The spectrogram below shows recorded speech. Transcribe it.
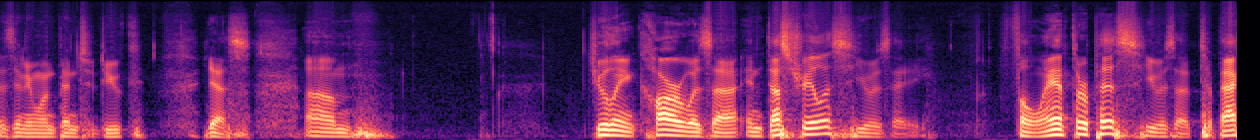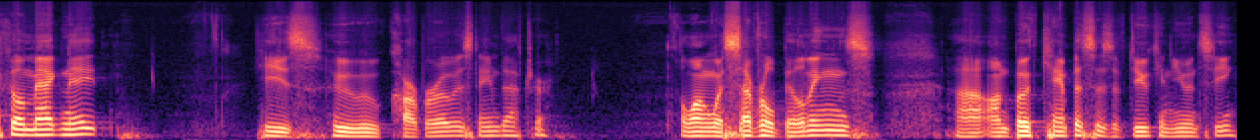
Has anyone been to Duke? Yes. Um, Julian Carr was an industrialist. He was a philanthropist. He was a tobacco magnate. He's who Carrboro is named after, along with several buildings uh, on both campuses of Duke and UNC.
